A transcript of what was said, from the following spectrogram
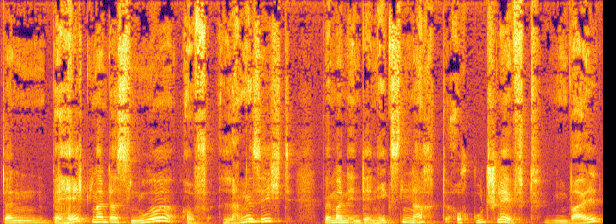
dann behält man das nur auf lange Sicht, wenn man in der nächsten Nacht auch gut schläft. Weil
